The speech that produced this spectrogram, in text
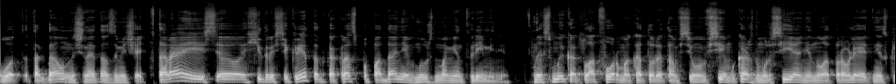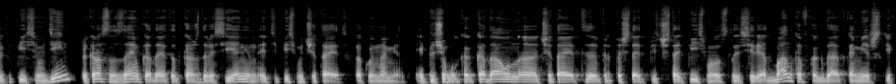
вот, тогда он начинает нас замечать. Вторая э, хитрый секрет, это как раз попадание в нужный момент времени. То есть мы, как платформа, которая там всему, всем, каждому россиянину отправляет несколько писем в день, прекрасно знаем, когда этот каждый россиянин эти письма читает, в какой момент. И причем, когда он э, читает, э, предпочитает читать письма в серии от банков, когда от коммерческих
